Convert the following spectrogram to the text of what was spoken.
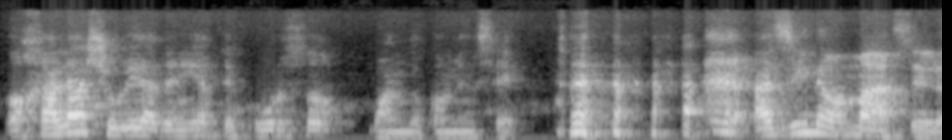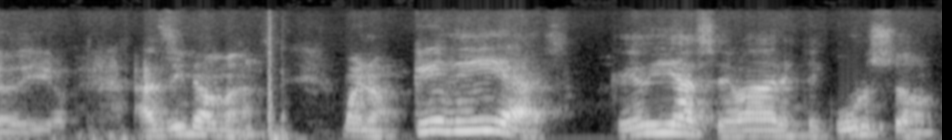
Ojalá yo hubiera tenido este curso cuando comencé. así nomás se lo digo, así nomás. Bueno, ¿qué días? ¿Qué días se va a dar este curso?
